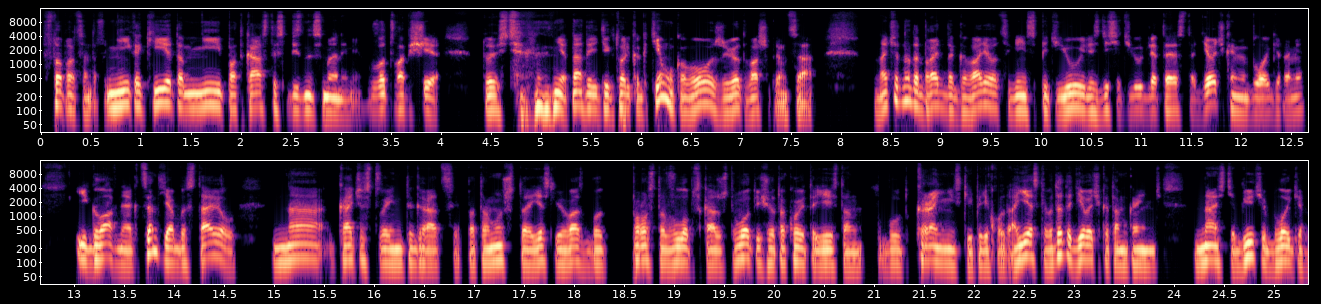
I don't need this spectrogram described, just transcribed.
Сто процентов. Никакие там, ни подкасты с бизнесменами. Вот вообще. То есть нет, надо идти только к тем, у кого живет ваша прям ЦА. Значит, надо брать, договариваться где-нибудь с пятью или с десятью для теста девочками-блогерами. И главный акцент я бы ставил на качество интеграции, потому что если у вас будут просто в лоб скажут, вот еще такой-то есть, там будут крайне низкие переходы. А если вот эта девочка там какая-нибудь Настя, бьюти-блогер,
